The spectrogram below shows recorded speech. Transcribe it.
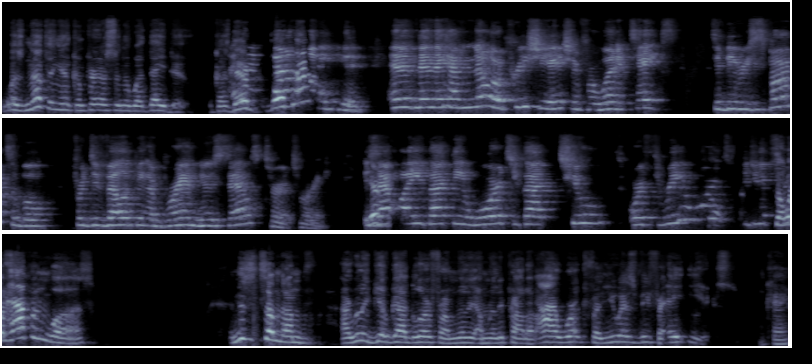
was nothing in comparison to what they do because they're they're and then they have no appreciation for what it takes to be responsible for developing a brand new sales territory. Is yep. that why you got the awards? You got two or three awards? Did you so what happened was, and this is something that I'm I really give God glory for. I'm really I'm really proud of. I worked for USV for eight years. Okay,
